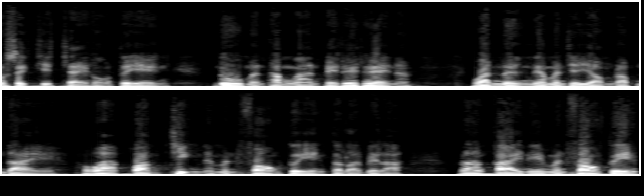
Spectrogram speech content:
รู้สึกจิตใจของตัวเอง ดูมันทำงานไปเรื่อยๆนะ วันหนึ่งเนี่ยมันจะยอมรับได้ เพราะว่าความจริงนั้นมันฟ้องตัวเองตลอดเวลา ร่างกายนี้มันฟ้องตัวเอง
